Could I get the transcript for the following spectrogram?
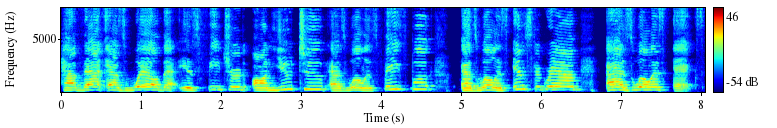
have that as well that is featured on YouTube as well as Facebook as well as Instagram, as well as X.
